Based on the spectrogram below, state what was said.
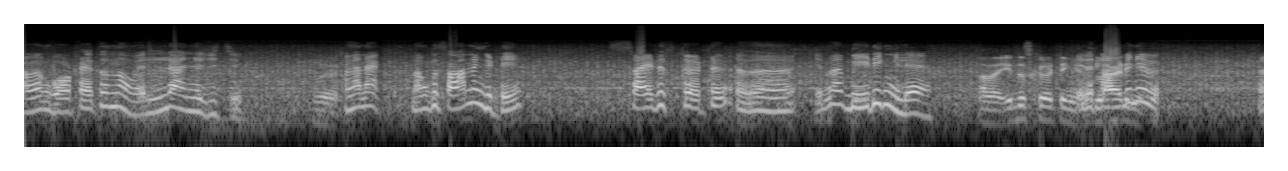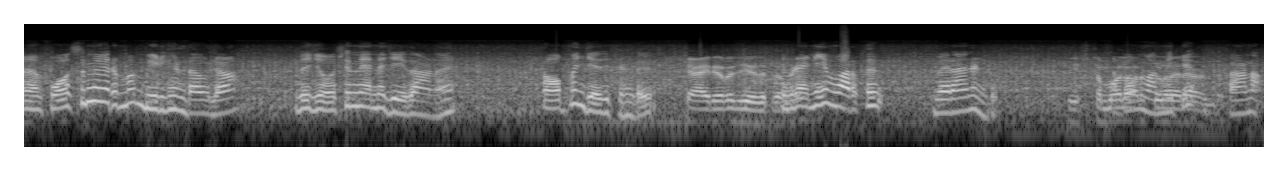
അവൻ കോട്ടയത്തു നിന്നും എല്ലാം അന്വേഷിച്ച്. അങ്ങനെ നമുക്ക് സാധനം കിട്ടി. സൈഡ് സ്കേർട്ട് എന്നാ ബീഡിങ് ഇല്ലേ? ഇത് സ്കേർട്ടിങ് കമ്പനി ഫോഴ്സിന് വരുമ്പോൾ ബീഡിങ് ഉണ്ടാവില്ല ഇത് ജോഷിന്ന് തന്നെ ചെയ്താണ് ടോപ്പും ചെയ്തിട്ടുണ്ട്. ഇവിടെ ഇനിയും വർക്ക് വരാനുണ്ട്. കാണാം.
